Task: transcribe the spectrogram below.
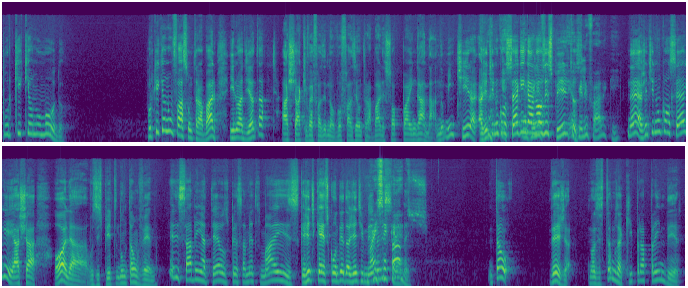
por que, que eu não mudo? Por que, que eu não faço um trabalho e não adianta achar que vai fazer, não, vou fazer um trabalho só para enganar. Não, mentira, a gente não consegue é enganar ele, os espíritos. É o que ele fala aqui. Né? A gente não consegue achar, olha, os espíritos não estão vendo. Eles sabem até os pensamentos mais que a gente quer esconder da gente mesmo, mais eles secretos. sabem. Então, veja, nós estamos aqui para aprender.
